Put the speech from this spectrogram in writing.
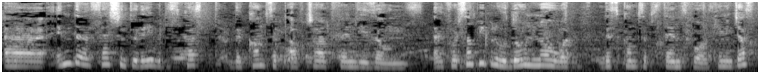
Uh, in the session today, we discussed the concept of child-friendly zones. Uh, for some people who don't know what this concept stands for, can you just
